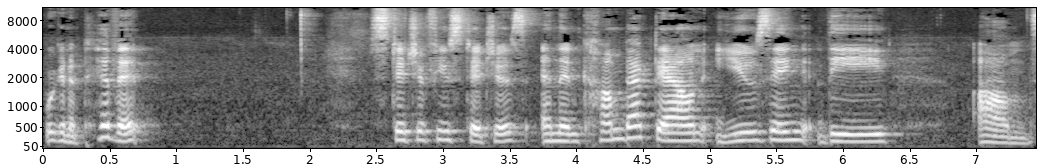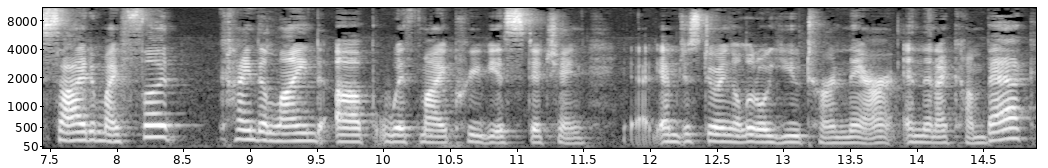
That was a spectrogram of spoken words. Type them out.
we're gonna pivot, stitch a few stitches, and then come back down using the um, side of my foot kind of lined up with my previous stitching. I'm just doing a little U-turn there, and then I come back,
